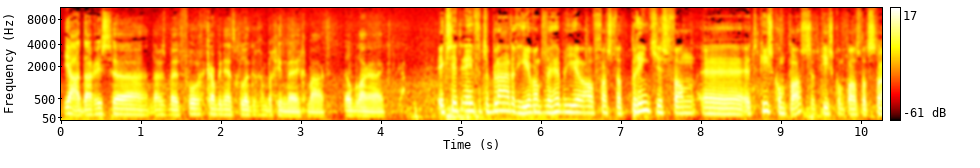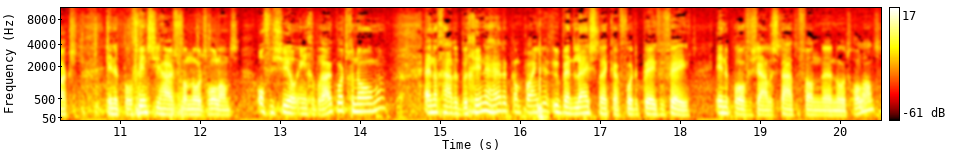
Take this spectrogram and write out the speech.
Ja, daar is, uh, daar is bij het vorige kabinet gelukkig een begin mee gemaakt. Heel belangrijk. Ik zit even te bladeren hier, want we hebben hier alvast wat printjes van uh, het kieskompas. Het kieskompas wat straks in het provinciehuis van Noord-Holland officieel in gebruik wordt genomen. En dan gaat het beginnen, hè, de campagne. U bent lijsttrekker voor de PVV in de Provinciale Staten van uh, Noord-Holland.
